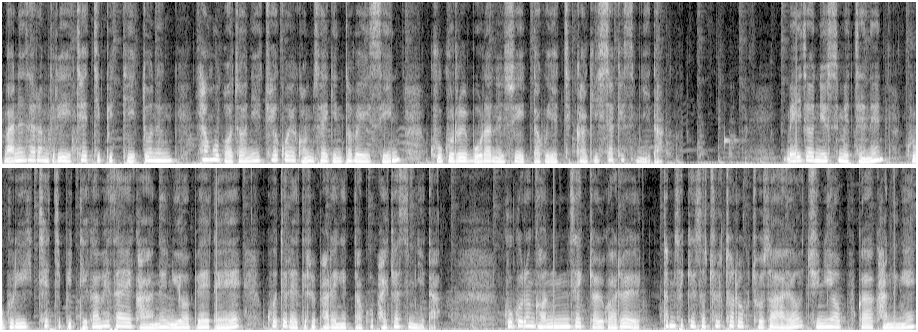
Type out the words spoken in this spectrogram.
많은 사람들이 챗 GPT 또는 향후 버전이 최고의 검색 인터페이스인 구글을 몰아낼 수 있다고 예측하기 시작했습니다. 메이저 뉴스 매체는 구글이 ChatGPT가 회사에 가하는 위협에 대해 code red를 발행했다고 밝혔습니다. 구글은 검색 결과를 탐색해서 출처를 조사하여 주니어프가 가능해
